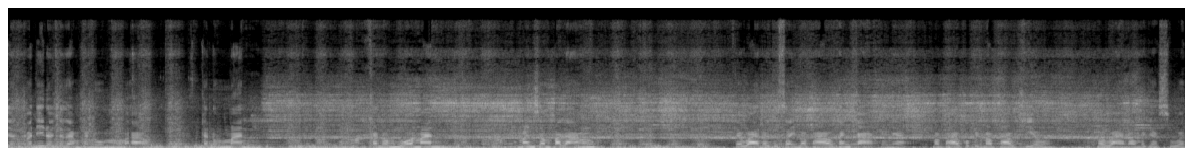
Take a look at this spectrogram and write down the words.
จะวันนี้เราจะทำขนมอ่าขนมมัน ขนมหัวมัน มันสำปะหลัง แต่ว่าเราจะใส่มะพร้าวทั้งกากอย่างเนี่ยมะพร้าวก็เป็นมะพร้าวเขียว เมื่อวานเอามาจากสวน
